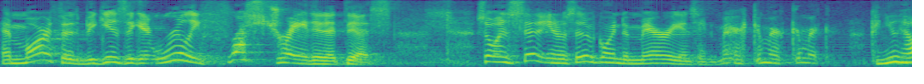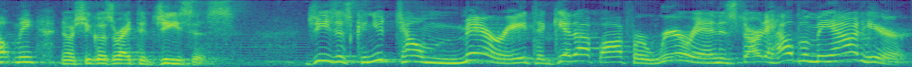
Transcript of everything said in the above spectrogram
and Martha begins to get really frustrated at this. So instead, you know, instead of going to Mary and saying, Mary, come here, come here, can you help me? No, she goes right to Jesus. Jesus, can you tell Mary to get up off her rear end and start helping me out here?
